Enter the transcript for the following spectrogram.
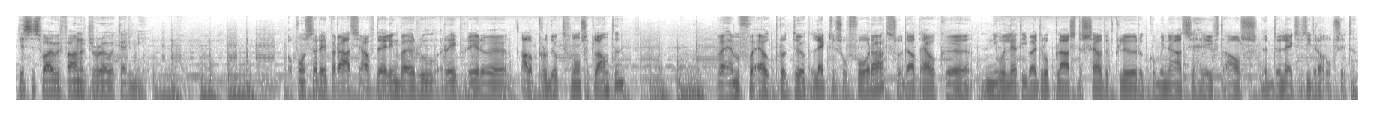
This is why we founded the Row Academy. Op onze reparatieafdeling bij Roe repareren we alle producten van onze klanten. Wij hebben voor elk product ledjes op voorraad, zodat elke nieuwe led die wij erop plaatsen dezelfde kleurencombinatie heeft als de ledjes die er al op zitten.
